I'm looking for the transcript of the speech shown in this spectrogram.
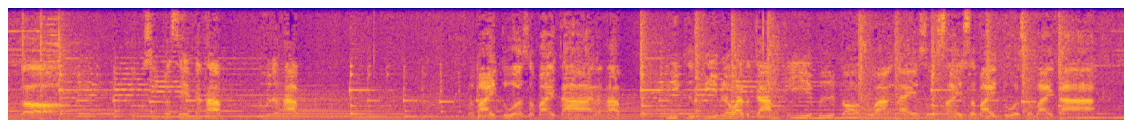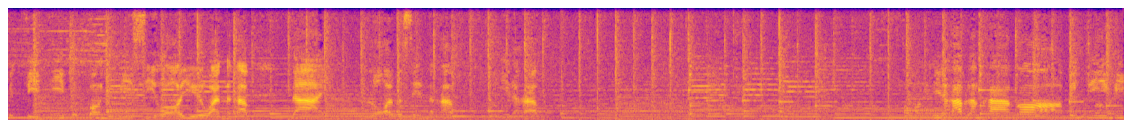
คนขับก็ 60%นะครับ ดูนะครับ สบายตัวสบายตานะครับ นี่คือฟิล์มนวัตกรรมที่มืดนอกสว่างในสดใสสบายตัวสบายตา เป็นฟิล์มที่ปกป้อง UV 400 UV 1นนะครับ ได้ 100%นะครับ นี่นะครับนี่นะครับหลังคาก็เป็นฟิล์มมี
